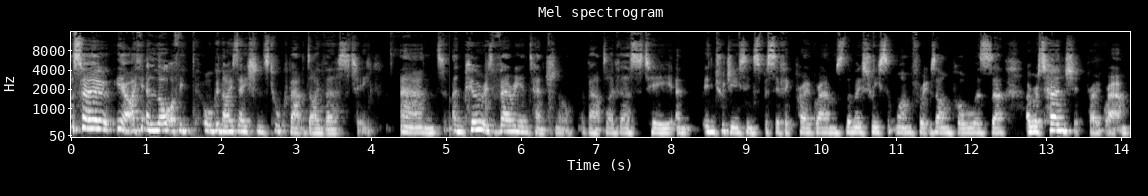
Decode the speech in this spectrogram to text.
So, yeah, I think a lot of organizations talk about diversity and and Pure is very intentional about diversity and introducing specific programs. The most recent one, for example, was a, a returnship program,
